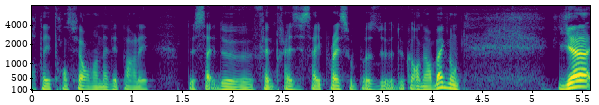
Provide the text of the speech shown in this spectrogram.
portail de transfert, on en avait parlé, de, de Fentress et Cypress au poste de, cornerback. Donc, il y a,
